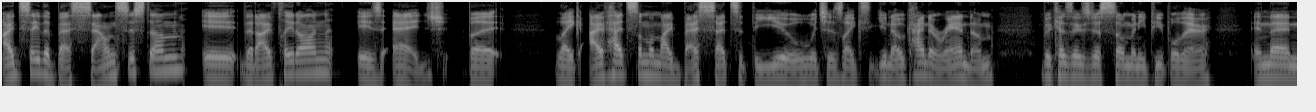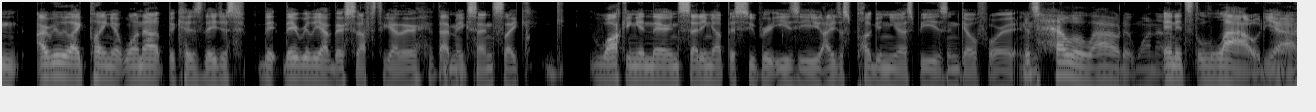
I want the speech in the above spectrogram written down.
I'd say the best sound system i- that I've played on is Edge, but like I've had some of my best sets at the U, which is like you know kind of random because there's just so many people there. And then I really like playing at One Up because they just they, they really have their stuff together. If that makes sense, like walking in there and setting up is super easy. I just plug in USBs and go for it. And, It's hella loud at one. Up. and it's loud, yeah. Yeah.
